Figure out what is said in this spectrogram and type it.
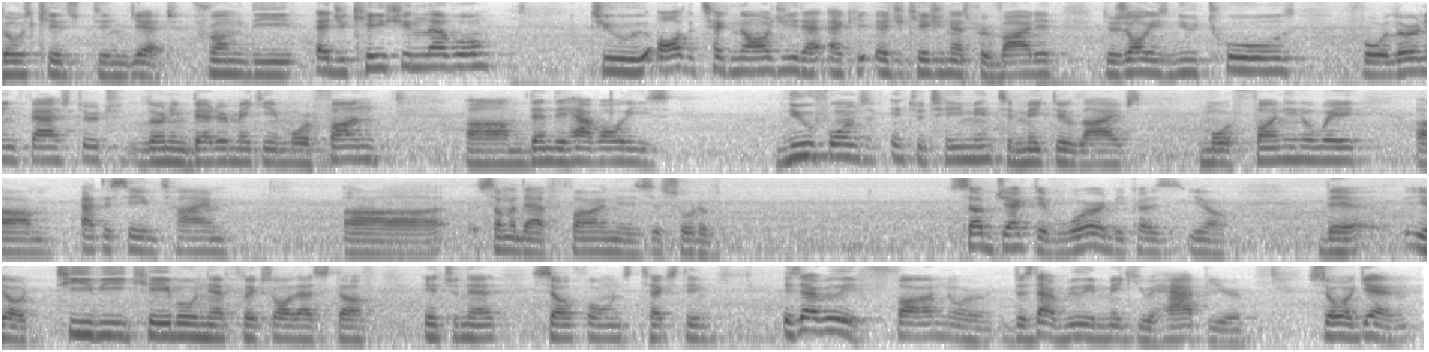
those kids didn't get from the education level to all the technology that education has provided. There's all these new tools for learning faster, learning better, making it more fun. Um, then they have all these new forms of entertainment to make their lives more fun in a way. Um, at the same time, uh, some of that fun is a sort of subjective word because you know the you know TV, cable, Netflix, all that stuff, internet, cell phones, texting is that really fun or does that really make you happier? So again,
